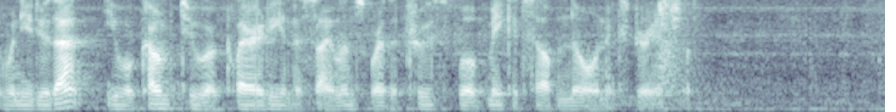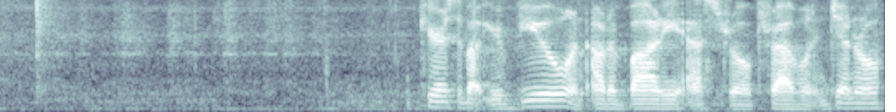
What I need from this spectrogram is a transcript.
When you do that, you will come to a clarity and a silence where the truth will make itself known experientially. Curious about your view on out-of-body astral travel in general.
